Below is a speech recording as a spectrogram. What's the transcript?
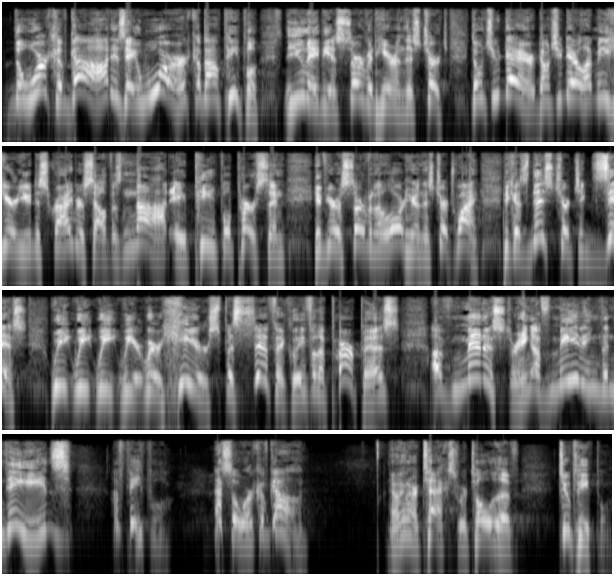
the work of God is a work about people. You may be a servant here in this church. Don't you dare, don't you dare let me hear you describe yourself as not a people person if you're a servant of the Lord here in this church. Why? Because this church exists. We, we, we, we are, we're here specifically for the purpose of ministering, of meeting the needs of people. That's the work of God. Now, in our text, we're told of two people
